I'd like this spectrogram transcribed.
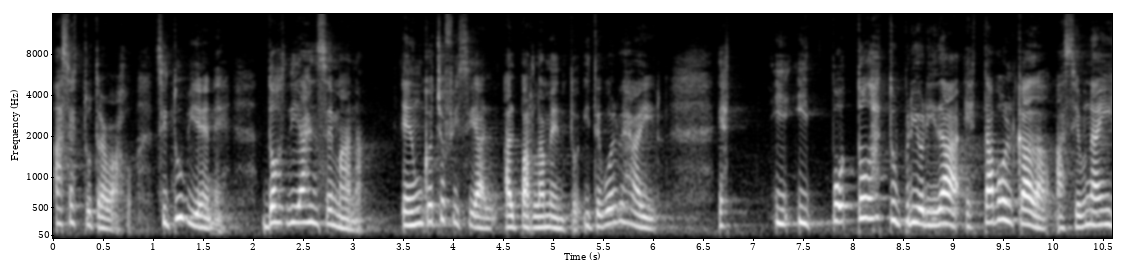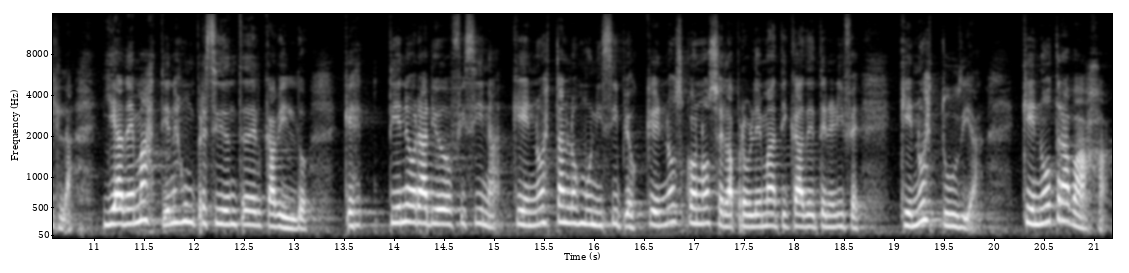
haces tu trabajo. Si tú vienes dos días en semana en un coche oficial al Parlamento y te vuelves a ir, y, toda tu prioridad está volcada hacia una isla y además tienes un presidente del Cabildo que tiene horario de oficina, que no está en los municipios, que no conoce la problemática de Tenerife, que no estudia, que no trabaja,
